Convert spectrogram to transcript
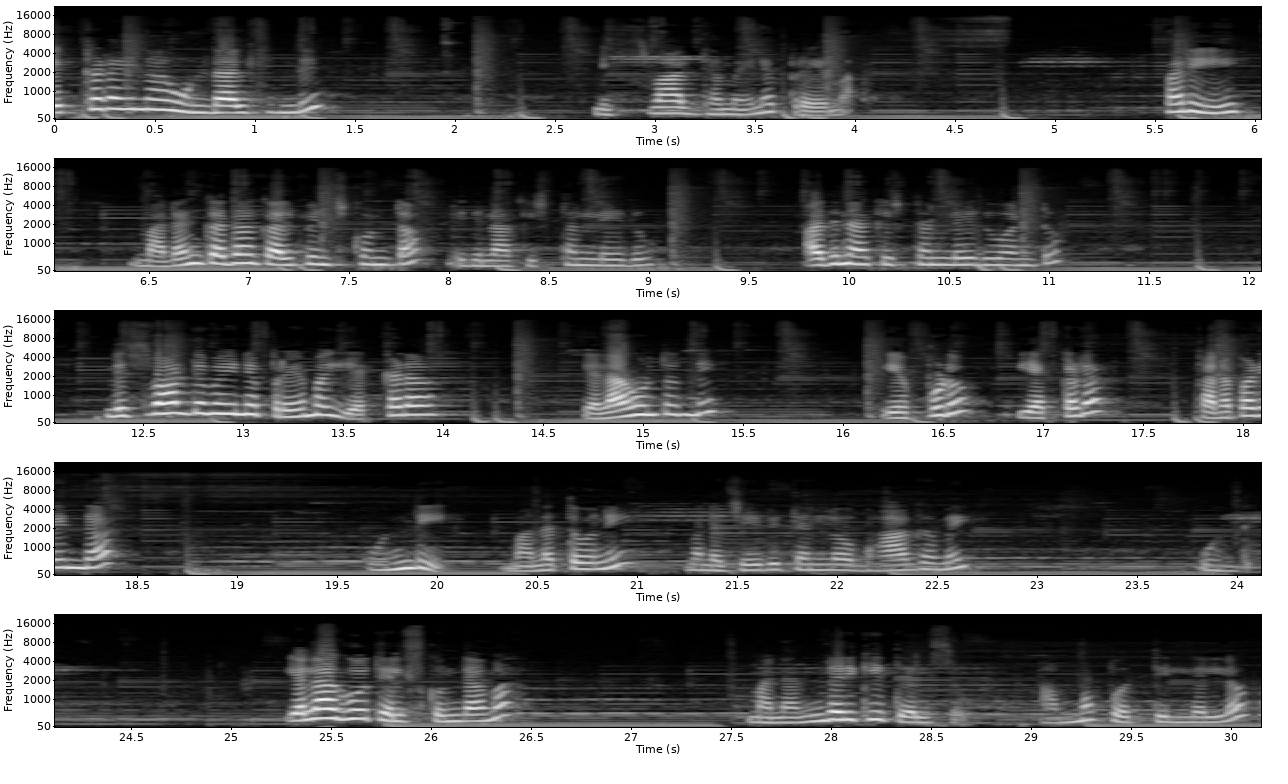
ఎక్కడైనా ఉండాల్సింది నిస్వార్థమైన ప్రేమ. మరి మనం కదా కల్పించుకుంటాం ఇది నాకు ఇష్టం లేదు అది నాకు ఇష్టం లేదు అంటూ? నిస్వార్థమైన ప్రేమ ఎక్కడ? ఎలా ఉంటుంది? ఎప్పుడు? ఎక్కడ? కనపడిందా? ఉంది. మనతోనే మన జీవితంలో భాగమై ఉంది. ఎలాగో తెలుసుకుందామా? మనందరికీ తెలుసు. అమ్మ పొత్తిళ్ళల్లో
